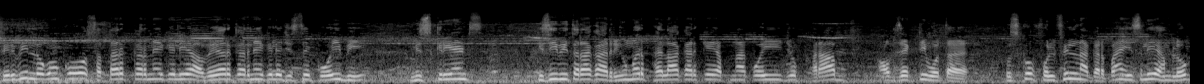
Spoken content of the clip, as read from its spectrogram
फिर भी लोगों को सतर्क करने के लिए अवेयर करने के लिए, जिससे कोई भी मिसक्रिएंट्स किसी भी तरह का र्यूमर फैला करके अपना कोई जो ख़राब ऑब्जेक्टिव होता है, उसको फुलफ़िल ना कर पाएँ। इसलिए हम लोग,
